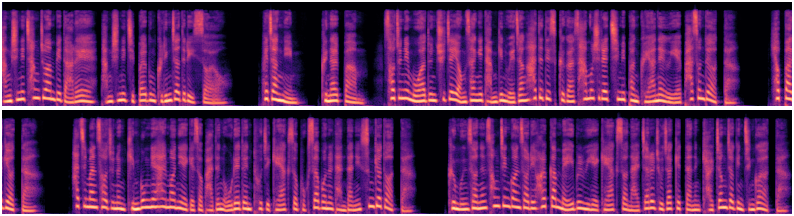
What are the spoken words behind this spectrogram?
당신이 창조한 빛 아래에 당신이 짓밟은 그림자들이 있어요. 회장님, 그날 밤 서준이 모아둔 취재 영상이 담긴 외장 하드디스크가 사무실에 침입한 괴한에 의해 파손되었다. 협박이었다. 하지만 서준은 김봉래 할머니에게서 받은 오래된 토지 계약서 복사본을 단단히 숨겨두었다. 그 문서는 성진건설이 헐값 매입을 위해 계약서 날짜를 조작했다는 결정적인 증거였다.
